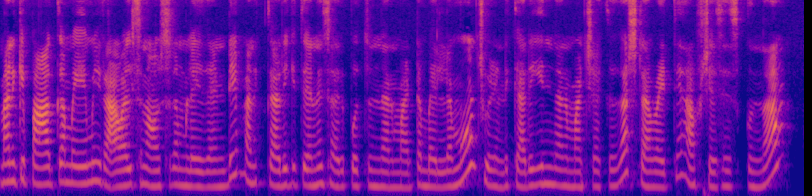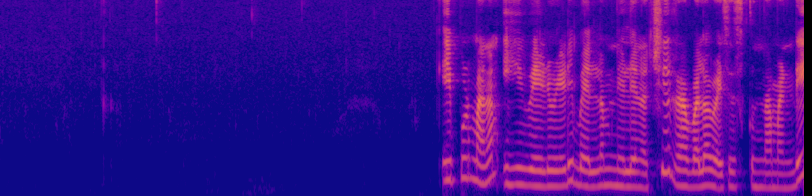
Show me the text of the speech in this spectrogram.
మనకి పాకం ఏమీ రావాల్సిన అవసరం లేదండి. మనకి కరిగితేనే సరిపోతుందనమాట బెల్లము. చూడండి కరిగిందనమాట చక్కగా. స్టవ్ అయితే ఆఫ్ చేసేసుకుందాం. ఇప్పుడు మనం ఈ వేడి వేడి బెల్లం నీళ్ళనొచ్చి రవ్వలో వేసేసుకుందామండి.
